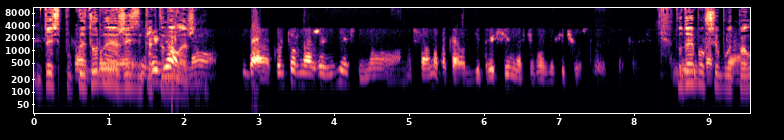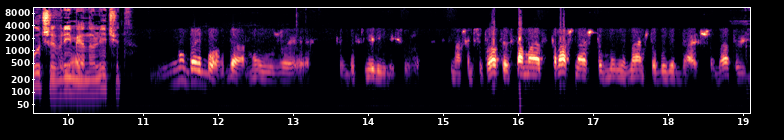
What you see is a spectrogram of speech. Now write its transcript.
Угу. То есть культурная бы, жизнь как-то налажена? Но, да, культурная жизнь есть, но, но все равно такая вот депрессивность в воздухе чувствуется. есть, ну дай бог все будет получше, время оно лечит. Ну дай бог, да, мы уже как бы смирились уже с нашей ситуацией. Самое страшное, что мы не знаем, что будет дальше, да, то есть...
